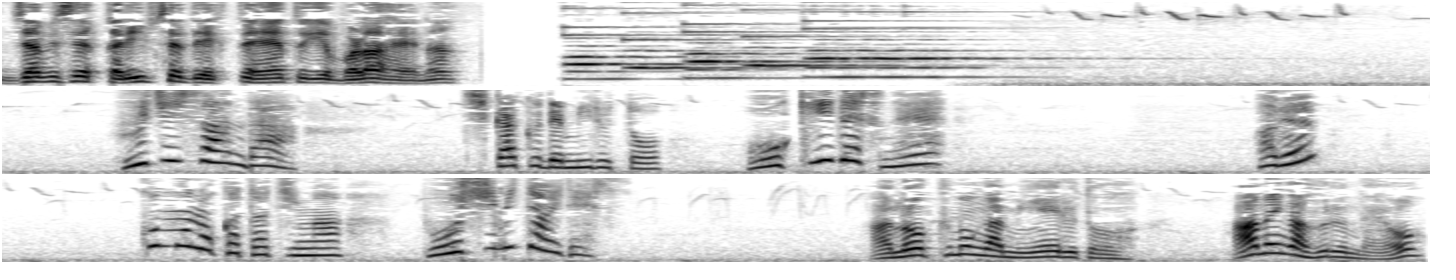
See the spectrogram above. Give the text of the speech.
جب اسے قریب سے دیکھتے ہیں تو یہ بڑا ہے نا۔ 富士山だ。近くで見ると大きいですね。あれ雲の形が帽子みたいです。あの雲が見えると雨が降るんだよ。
